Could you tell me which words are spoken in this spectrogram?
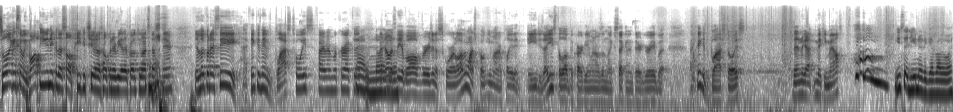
So like I said, we bought the unit because I saw Pikachu and I was hoping there'd be other Pokemon stuff in there. And look what I see. I think his name's Blastoise, if I remember correctly. I have no I know it's the evolved version of Squirtle. I haven't watched Pokemon or played it in ages. I used to love the card game when I was in like second and third grade, but I think it's Blastoise. Then we got Mickey Mouse. You said unit again, by the way.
